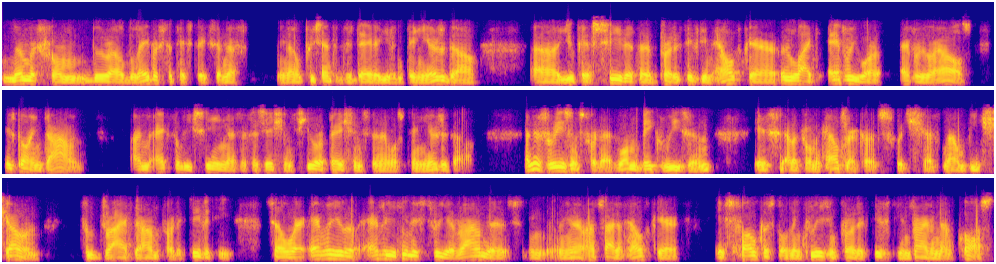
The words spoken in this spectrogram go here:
numbers from Bureau of Labor Statistics and I've you know presented the data even 10 years ago, uh, you can see that the productivity in healthcare, unlike everywhere everywhere else, is going down. I'm actually seeing as a physician fewer patients than I was 10 years ago. And there's reasons for that. One big reason is electronic health records, which have now been shown to drive down productivity. So where every every industry around us, in, you know, outside of healthcare, is focused on increasing productivity and driving down costs,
